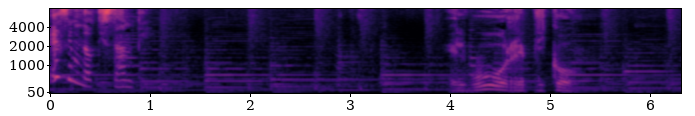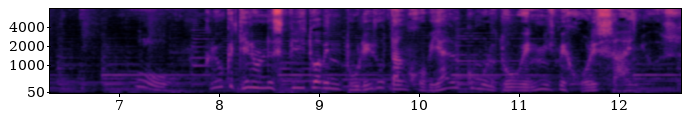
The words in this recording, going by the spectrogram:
Es hipnotizante. El búho replicó. Oh, creo que tiene un espíritu aventurero tan jovial como lo tuve en mis mejores años.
